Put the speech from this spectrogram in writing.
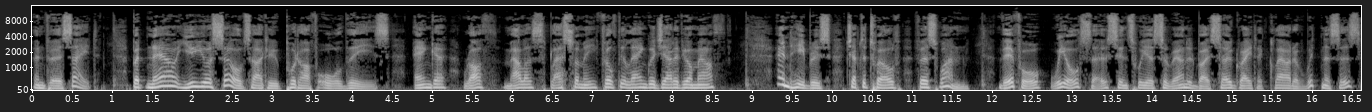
and verse 8. But now you yourselves are to put off all these anger, wrath, malice, blasphemy, filthy language out of your mouth. And Hebrews chapter 12 verse 1. Therefore we also, since we are surrounded by so great a cloud of witnesses,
